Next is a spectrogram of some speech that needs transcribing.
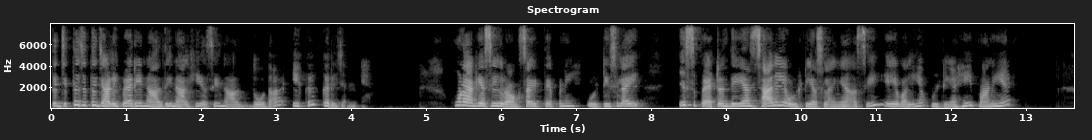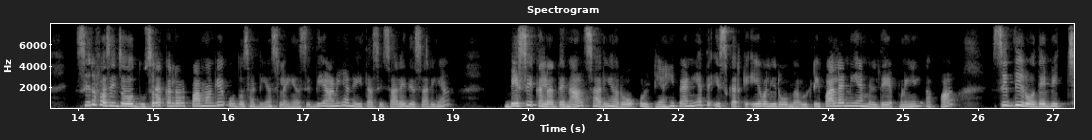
ਤੇ ਜਿੱਥੇ ਜਿੱਥੇ ਜਾਲੀ ਪੈ ਰਹੀ, ਨਾਲ ਦੀ ਨਾਲ ਹੀ ਅਸੀਂ ਨਾਲ ਦੋ ਦਾ ਇੱਕ ਕਰੀ ਜਾਂਦੇ ਹਾਂ। ਹੁਣ ਆ ਗਏ ਅਸੀਂ ਰੋਂਗ ਸਾਈਡ ਤੇ ਆਪਣੀ ਉਲਟੀ ਸਿਲਾਈ। ਇਸ ਪੈਟਰਨ ਦੀਆਂ ਸਾਰੀਆਂ ਉਲਟੀਆਂ ਸਲਾਈਆਂ ਅਸੀਂ ਇਹ ਵਾਲੀਆਂ ਉਲਟੀਆਂ ਹੀ ਪਾਣੀ ਹੈ ਸਿਰਫ ਅਸੀਂ ਜਦੋਂ ਦੂਸਰਾ ਕਲਰ ਪਾਵਾਂਗੇ ਉਦੋਂ ਸਾਡੀਆਂ ਸਲਾਈਆਂ ਸਿੱਧੀਆਂ ਆਣੀਆਂ ਨਹੀਂ ਤਾਂ ਅਸੀਂ ਸਾਰੇ ਦੇ ਸਾਰੀਆਂ ਬੇਸਿਕ ਕਲਰ ਦੇ ਨਾਲ ਸਾਰੀਆਂ ਰੋ ਉਲਟੀਆਂ ਹੀ ਪੈਣੀਆਂ ਤੇ ਇਸ ਕਰਕੇ ਇਹ ਵਾਲੀ ਰੋ ਮੈਂ ਉਲਟੀ ਪਾ ਲੈਣੀ ਹੈ, ਮਿਲਦੇ ਆਪਣੀ ਆਪਾਂ ਸਿੱਧੀ ਰੋ ਦੇ ਵਿੱਚ।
